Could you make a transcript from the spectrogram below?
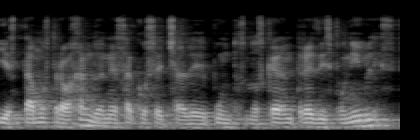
y estamos trabajando en esa cosecha de puntos. Nos quedan tres disponibles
